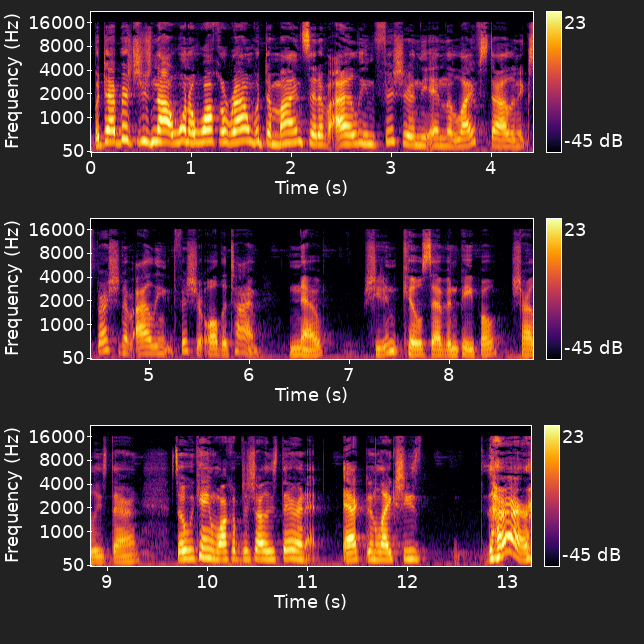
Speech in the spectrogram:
but that bitch does not want to walk around with the mindset of Eileen Fisher and the and the lifestyle and expression of Eileen Fisher all the time. No, she didn't kill seven people, Charlize Theron. So we can't walk up to Charlize Theron acting like she's her,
